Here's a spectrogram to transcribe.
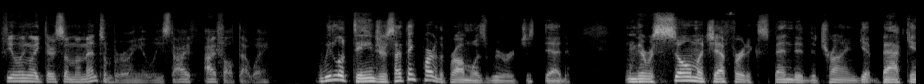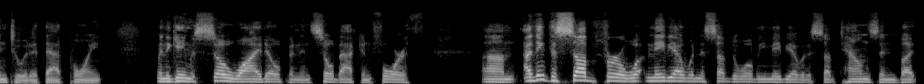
feeling like there's some momentum brewing, at least I, I felt that way. We looked dangerous. I think part of the problem was we were just dead. And there was so much effort expended to try and get back into it at that point. And the game was so wide open and so back and forth. Um, I think the sub for maybe I wouldn't have subbed Iwobi, maybe I would have subbed Townsend, but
